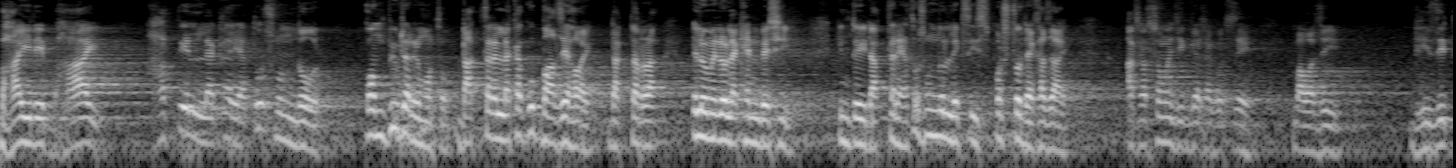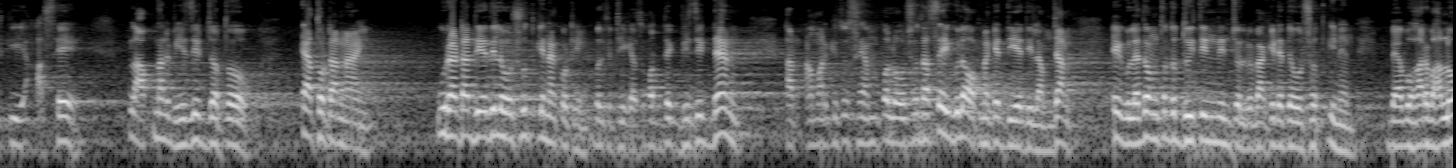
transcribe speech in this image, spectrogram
ভাই রে ভাই, হাতের লেখা এত সুন্দর, কম্পিউটারের মতো। ডাক্তারের লেখা খুব বাজে হয়, ডাক্তাররা এলোমেলো লেখেন বেশি। কিন্তু এই ডাক্তার এত সুন্দর লেখছে, স্পষ্ট দেখা যায়। আসার সময় জিজ্ঞাসা করছে, বাবাজি ভিজিট কি আছে? বলে, আপনার ভিজিট যত, এতটা নাই। পুরাটা দিয়ে দিলে ওষুধ কেনা কঠিন। বলছে, ঠিক আছে, অর্ধেক ভিজিট দেন, আর আমার কিছু স্যাম্পল ওষুধ আছে, এগুলো আপনাকে দিয়ে দিলাম। যান, এগুলোতে অন্তত দুই তিন দিন চলবে, বাকিটাতে ওষুধ কিনেন। ব্যবহার ভালো,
